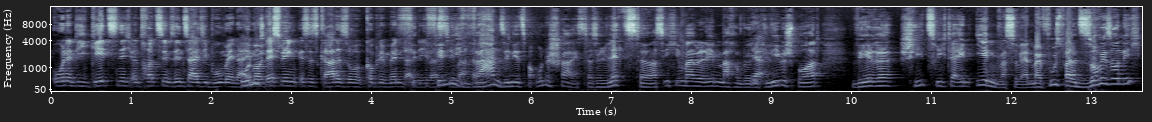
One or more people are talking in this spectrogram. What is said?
ohne die geht's nicht und trotzdem sind sie halt die Boomer Und- immer. Und deswegen ist es gerade so ein Kompliment an die, was Finde ich machen. Wahnsinn, jetzt mal ohne Scheiß. Das Letzte, was ich in meinem Leben machen würde, Ja. ich liebe Sport, wäre Schiedsrichter in irgendwas zu werden. Beim Fußball sowieso nicht.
